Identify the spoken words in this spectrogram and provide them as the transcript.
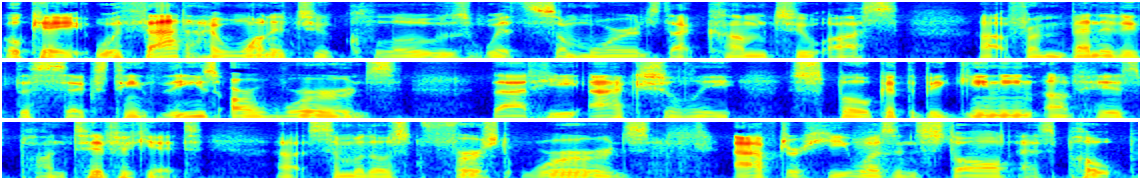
Okay, with that, I wanted to close with some words that come to us uh, from Benedict XVI. These are words that he actually spoke at the beginning of his pontificate, uh, some of those first words after he was installed as Pope.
